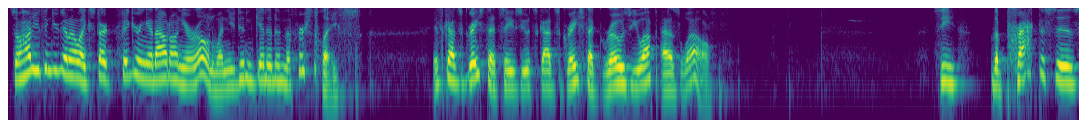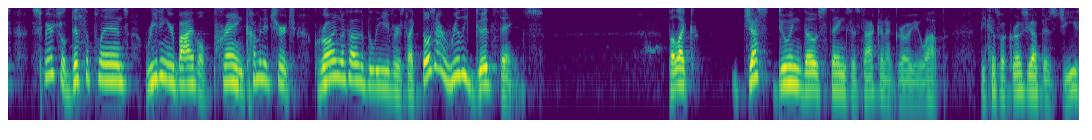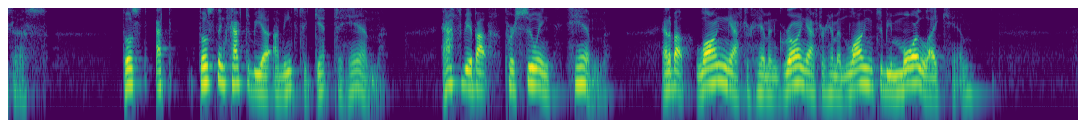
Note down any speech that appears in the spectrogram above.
So how do you think you're going to like start figuring it out on your own when you didn't get it in the first place it's God's grace that saves you, it's God's grace that grows you up as well. See, the practices, spiritual disciplines, reading your Bible, praying, coming to church, growing with other believers, like those are really good things. But like just doing those things is not going to grow you up because what grows you up is Jesus. Those, those things have to be a, a means to get to Him. It has to be about pursuing Him and about longing after Him and growing after Him and longing to be more like Him.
